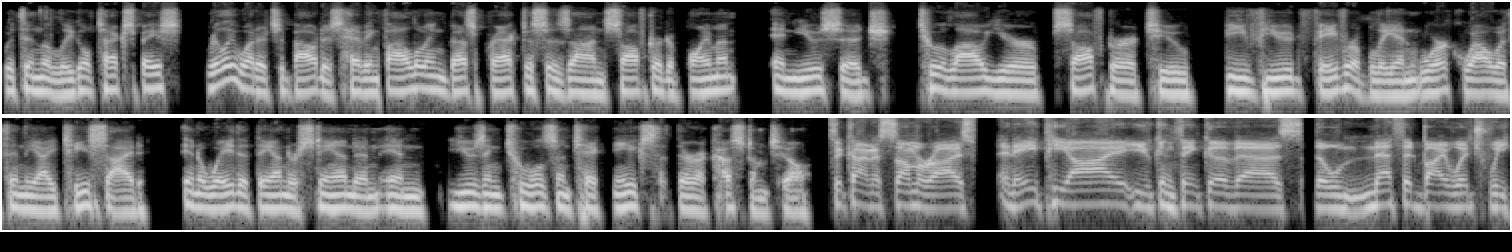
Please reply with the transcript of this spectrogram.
within the legal tech space. Really, what it's about is having following best practices on software deployment and usage to allow your software to be viewed favorably and work well within the IT side in a way that they understand and in using tools and techniques that they're accustomed to. To kind of summarize, an API you can think of as the method by which we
